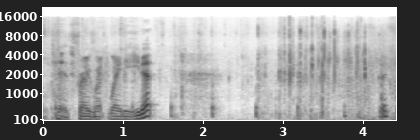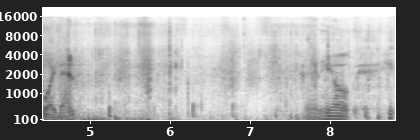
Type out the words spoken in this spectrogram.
It's his favorite way to eat it. Good boy, Ben. And he'll he,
